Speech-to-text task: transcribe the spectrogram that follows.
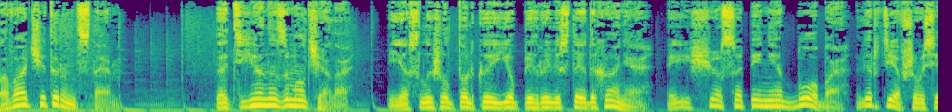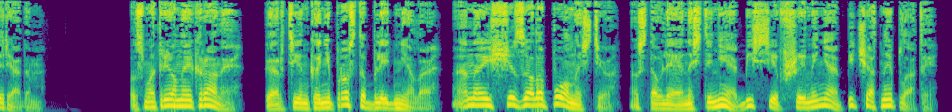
Глава 14 Татьяна замолчала. Я слышал только ее прерывистое дыхание и еще сопение Боба, вертевшегося рядом. Посмотрел на экраны. Картинка не просто бледнела, она исчезала полностью, оставляя на стене бесившие меня печатные платы.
